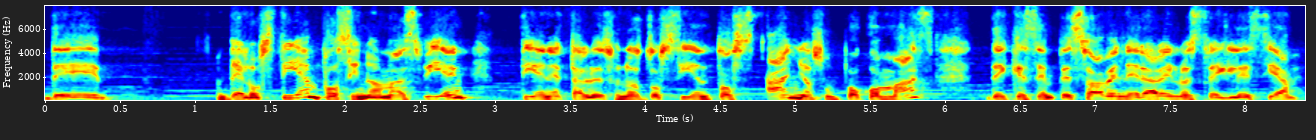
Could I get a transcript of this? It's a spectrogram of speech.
de, de los tiempos, sino más bien tiene tal vez unos 200 años, un poco más, de que se empezó a venerar en nuestra iglesia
